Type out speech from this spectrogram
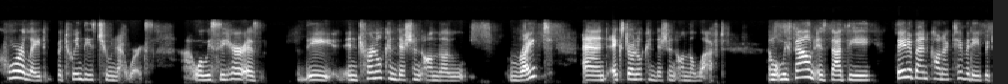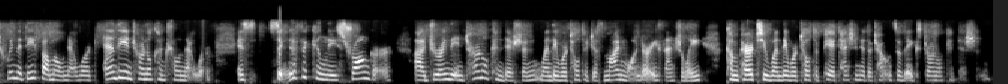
correlate between these two networks? Uh, what we see here is the internal condition on the right and external condition on the left. And what we found is that the theta band connectivity between the default mode network and the internal control network is significantly stronger uh, during the internal condition when they were told to just mind wander, essentially, compared to when they were told to pay attention to the tones of the external condition.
